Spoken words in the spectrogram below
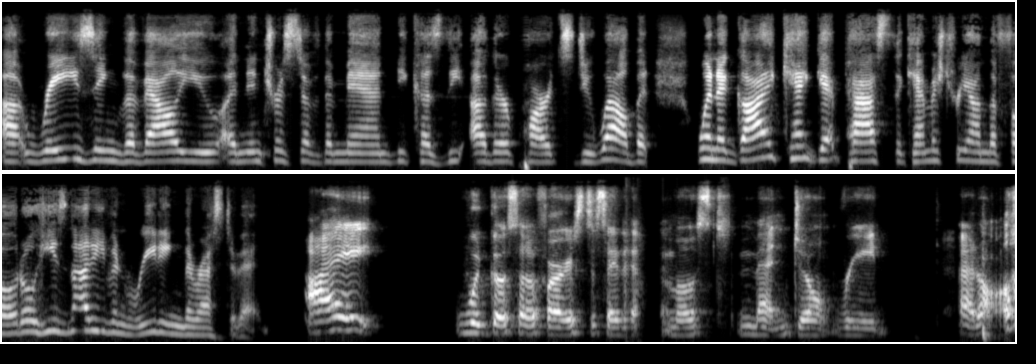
uh, raising the value and interest of the man because the other parts do well. But when a guy can't get past the chemistry on the photo he's not even reading the rest of it. I would go so far as to say that most men don't read at all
